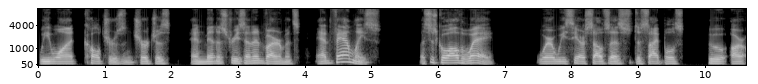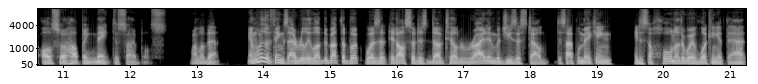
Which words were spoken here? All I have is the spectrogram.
We want cultures and churches and ministries and environments and families. Let's just go all the way where we see ourselves as disciples who are also helping make disciples. I love that. And one of the things I really loved about the book was that it also just dovetailed right in with Jesus style disciple making and just a whole nother way of looking at that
